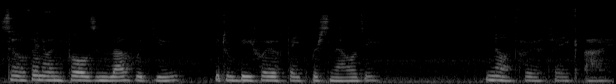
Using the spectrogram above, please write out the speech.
So if anyone falls in love with you, it will be for your fake personality, not for your fake eye.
